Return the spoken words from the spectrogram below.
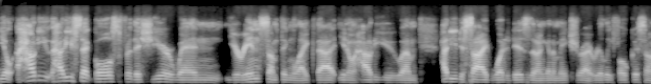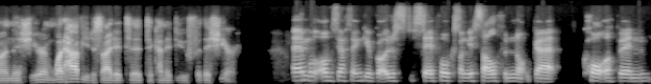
You know how do you how do you set goals for this year when you're in something like that you know how do you um, how do you decide what it is that i'm going to make sure i really focus on this year and what have you decided to to kind of do for this year um, well obviously i think you've got to just stay focused on yourself and not get caught up in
